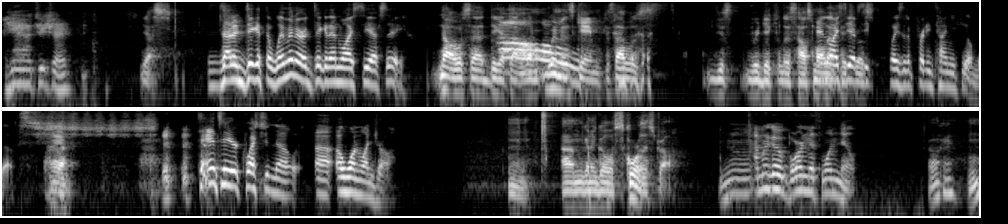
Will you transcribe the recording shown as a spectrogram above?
yeah, touche. Yes. Is that a dig at the women or a dig at NYCFC? No, it was a dig at that Oh! one women's game because that was just ridiculous how small that pitch NYCFC was. plays at a pretty tiny field though. Yeah. To answer your question though, uh, a one-one draw. I'm gonna go a scoreless draw. Mm, I'm gonna go Bournemouth one 0 Okay. Hmm.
